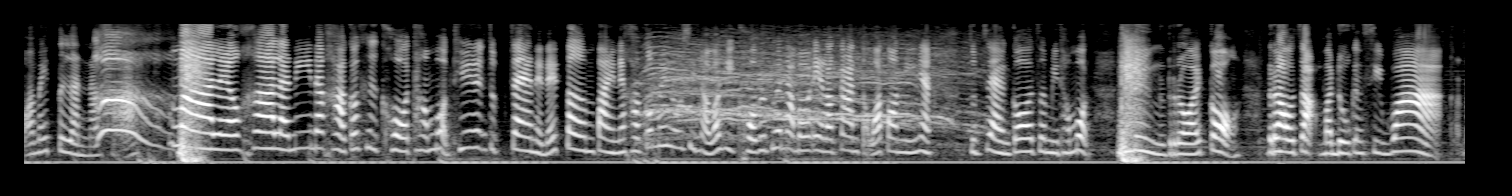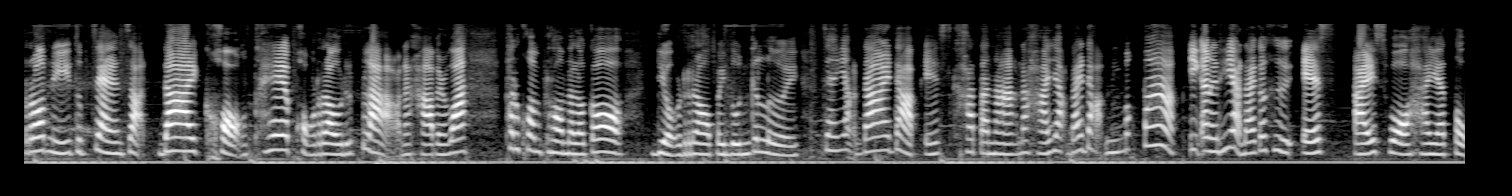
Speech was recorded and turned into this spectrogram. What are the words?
ว่าไม่เตือนนะคะ มาแล้วค่ะและนี่นะคะก็คือโค้ดทั้งหมดที่จุ๊บแจงเนี่ยได้เติมไปนะคะ ก็ไม่รู้สินะว่ากี่โค้ดเพื่อนๆทำเอาเองแล้วกัน แต่ว่าตอนนี้เนี่ย จุ๊บแจงก็จะมีทั้งหมด 100 กล่อง เราจะมาดูกันสิว่า รอบนี้จุ๊บแจงจะได้ของเทพของเราหรือเปล่านะคะเป็นว่าถ้าทุกคนพร้อมแล้วแล้วก็เดี๋ยวเราไปลุ้นกันเลย แจงอยากได้ดาบ S คาตานะนะคะ อยากได้ดาบนี้มากๆ อีกอันหนึงที่อยากได้ก็คือ S Ice Wall Hayato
